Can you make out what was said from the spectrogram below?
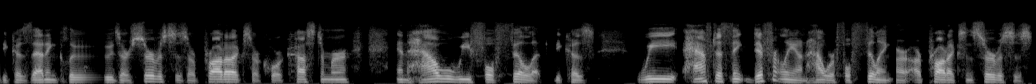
because that includes our services, our products, our core customer, and how will we fulfill it because we have to think differently on how we're fulfilling our, our, products and services.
